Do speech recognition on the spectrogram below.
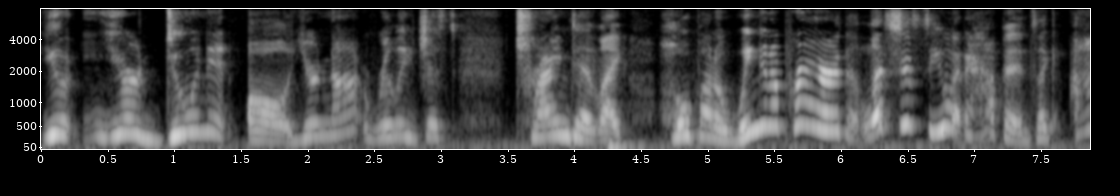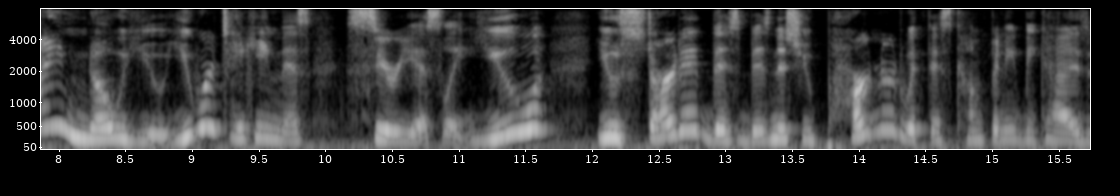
You you're doing it all. You're not really just trying to like hope on a wing and a prayer that let's just see what happens. Like I know you. You are taking this seriously. You you started this business, you partnered with this company because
